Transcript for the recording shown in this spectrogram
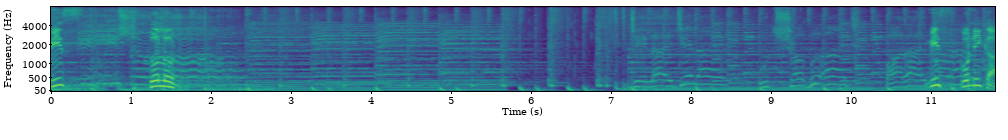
মিস দোলন। জেলায় জেলায় উৎসব আজ মিস কণিকা।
